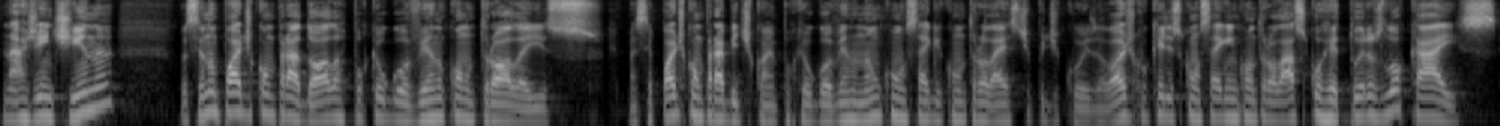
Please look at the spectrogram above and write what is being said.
Na Argentina, você não pode comprar dólar porque o governo controla isso. Mas você pode comprar Bitcoin porque o governo não consegue controlar esse tipo de coisa. Lógico que eles conseguem controlar as corretoras locais,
